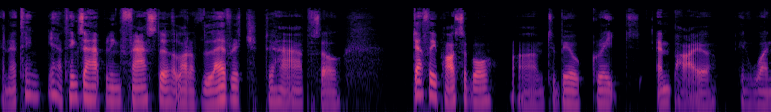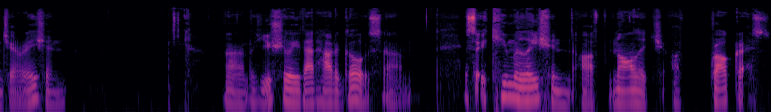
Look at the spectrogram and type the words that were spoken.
And I think yeah, things are happening faster. A lot of leverage to have. So definitely possible um, to build great empire in one generation. Uh, but usually that's how it goes. Um, it's an accumulation of knowledge of progress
